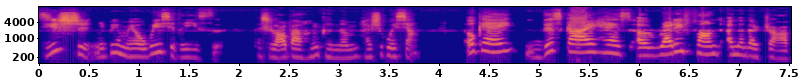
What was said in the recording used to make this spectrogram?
即使你并没有威胁的意思，但是老板很可能还是会想：OK，this guy has already found another job。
